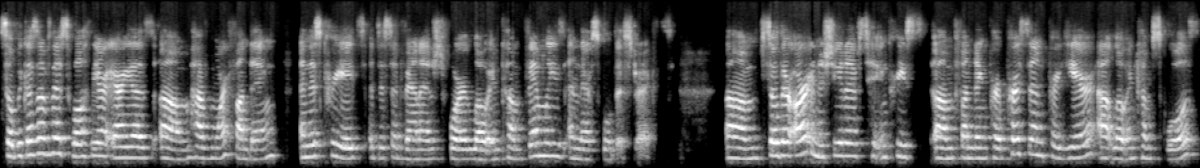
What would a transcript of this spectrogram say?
So because of this, wealthier areas um, have more funding, and this creates a disadvantage for low income families and their school districts. Um, so there are initiatives to increase um, funding per person per year at low income schools.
